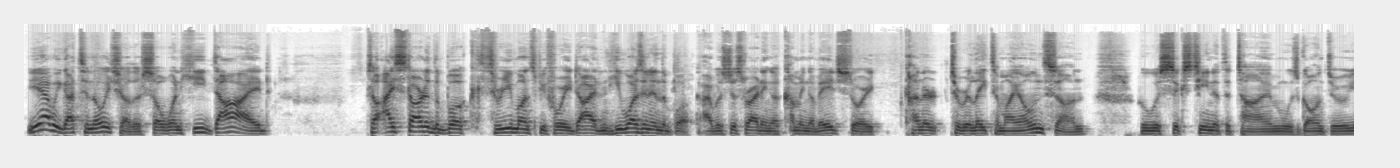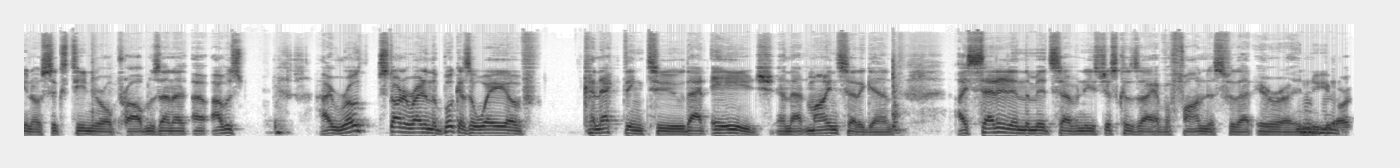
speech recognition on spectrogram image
yeah, we got to know each other. So when he died, so I started the book three months before he died, and he wasn't in the book. I was just writing a coming of age story, kind of to relate to my own son, who was 16 at the time, was going through you know 16 year old problems, and I, I, I was, I wrote, started writing the book as a way of connecting to that age and that mindset again. I said it in the mid 70s just because I have a fondness for that era in New York.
